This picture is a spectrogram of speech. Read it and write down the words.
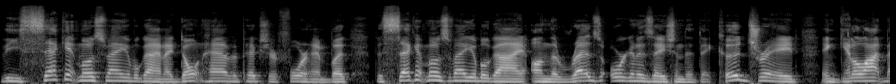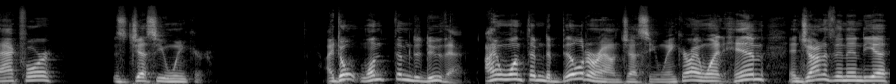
The second most valuable guy, and I don't have a picture for him, but the second most valuable guy on the Reds organization that they could trade and get a lot back for is Jesse Winker. I don't want them to do that. I want them to build around Jesse Winker. I want him and Jonathan India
